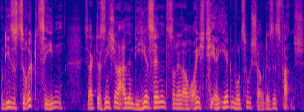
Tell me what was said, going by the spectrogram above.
Und dieses Zurückziehen, ich sage das nicht nur allen, die hier sind, sondern auch euch, die ihr irgendwo zuschaut, das ist falsch.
